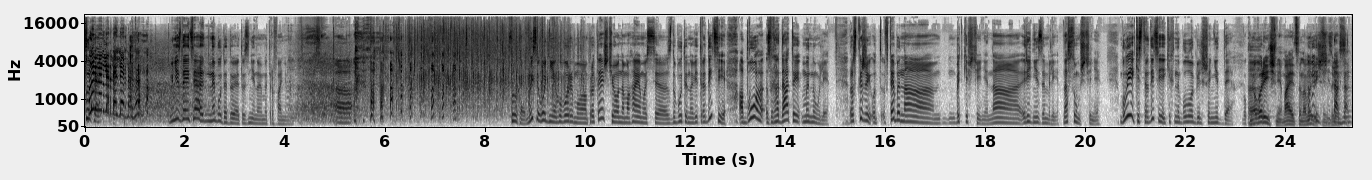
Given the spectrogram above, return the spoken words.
Слухай, мені здається, не буде дуету з Ніною Митрофанівною. А, Слухай, ми сьогодні говоримо про те, що намагаємось е, здобути нові традиції або згадати минулі. Розкажи, от в тебе на батьківщині, на рідній землі, на Сумщині були якісь традиції, яких не було більше ніде? в Новорічні, мається новорічні, Новорічні, так, звісно. так.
